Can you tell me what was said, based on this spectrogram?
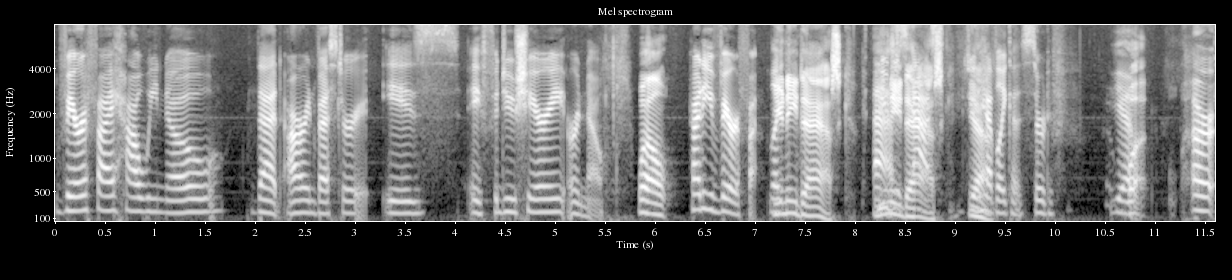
verify how we know that our investor is a fiduciary or no? Well, How do you verify? you need to ask. You need to ask. Do yeah. you have like a certif? Yeah. Well, or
